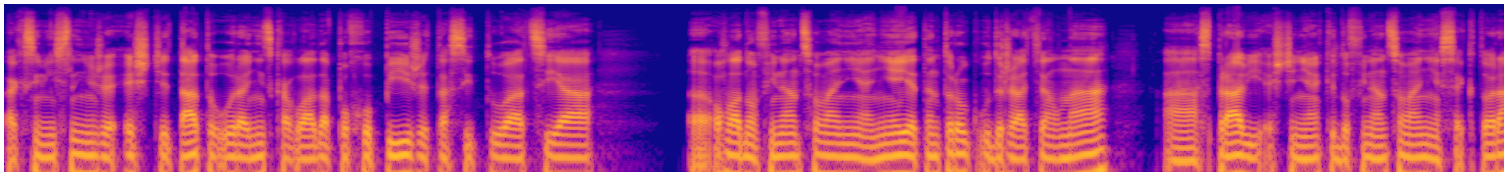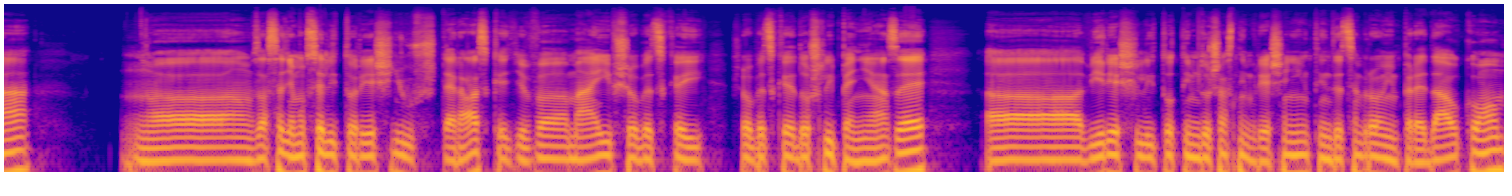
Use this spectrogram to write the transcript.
tak si myslím, že ešte táto úradnícka vláda pochopí, že tá situácia eh, ohľadom financovania nie je tento rok udržateľná a spraví ešte nejaké dofinancovanie sektora. V zásade museli to riešiť už teraz, keď v máji všeobeckej, všeobeckej došli peniaze, vyriešili to tým dočasným riešením, tým decembrovým predávkom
